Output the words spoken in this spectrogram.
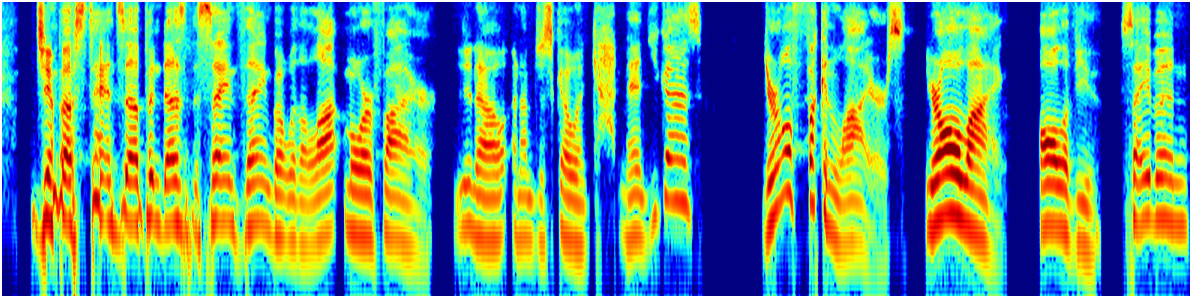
Jimbo stands up and does the same thing, but with a lot more fire, you know, and I'm just going, God, man, you guys, you're all fucking liars. You're all lying. All of you. Saban,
